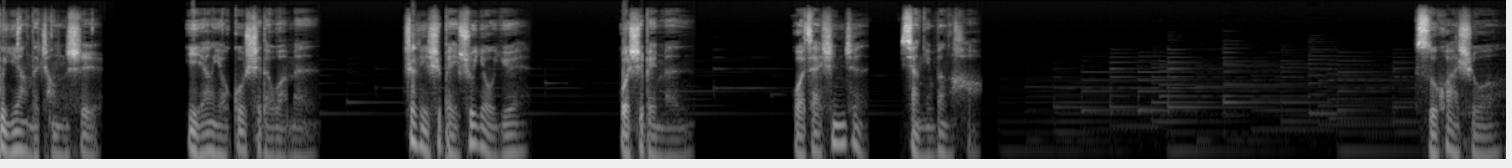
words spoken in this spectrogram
不一样的城市，一样有故事的我们。这里是北书有约，我是北门，我在深圳向你问好。俗话说：“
